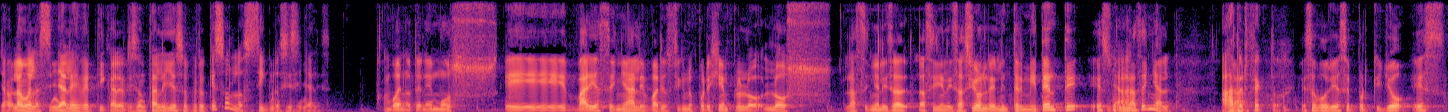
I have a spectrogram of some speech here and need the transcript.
Ya hablamos de las señales verticales, horizontales y eso, pero ¿qué son los signos y señales? Bueno, tenemos eh, varias señales, varios signos, por ejemplo, lo- los, la, señaliza- la señalización, el intermitente es Ya. una señal. Ah, ¿ya? perfecto. Esa podría ser porque yo es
